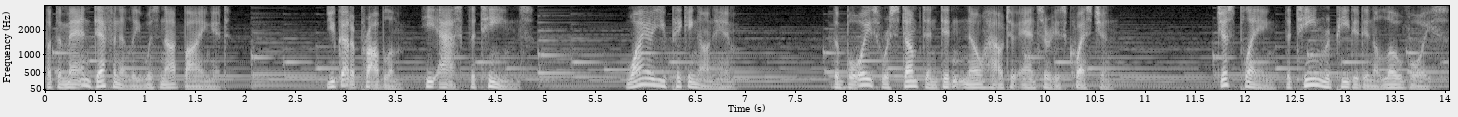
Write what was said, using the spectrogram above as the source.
But the man definitely was not buying it. You got a problem, he asked the teens. Why are you picking on him? The boys were stumped and didn't know how to answer his question. Just playing, the teen repeated in a low voice.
